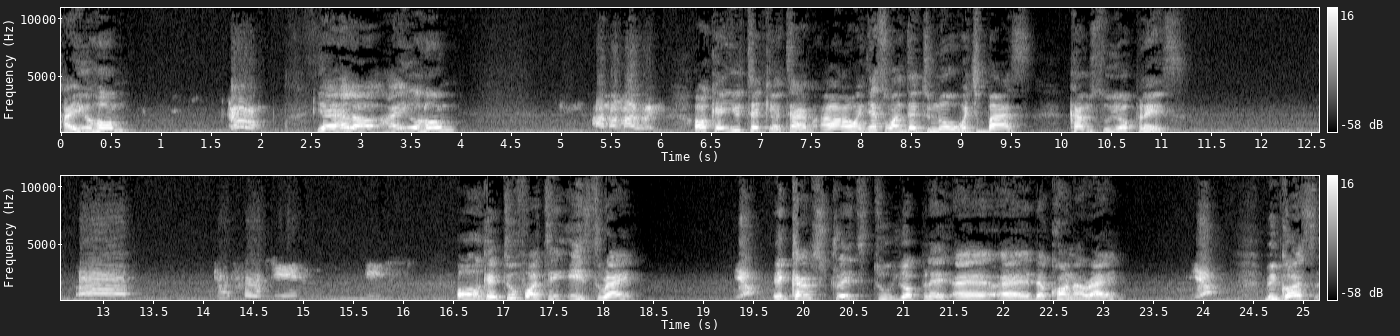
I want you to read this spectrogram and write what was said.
Are you home? Hello? Yeah, hello. Are you home? I'm on my way. Okay, you take your time. I, I just wanted to know which bus comes to your place. Uh, 214 East. Oh, okay, 214 East, right? Yeah, It comes straight to your place, uh, uh, the corner, right? yeah. Because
